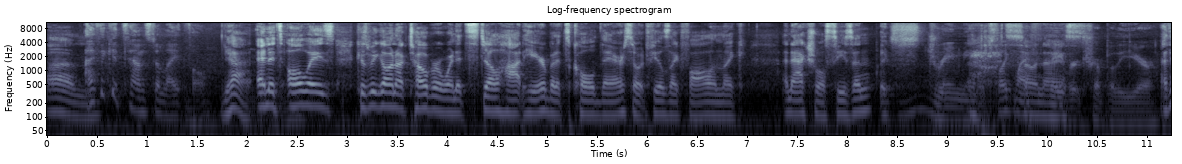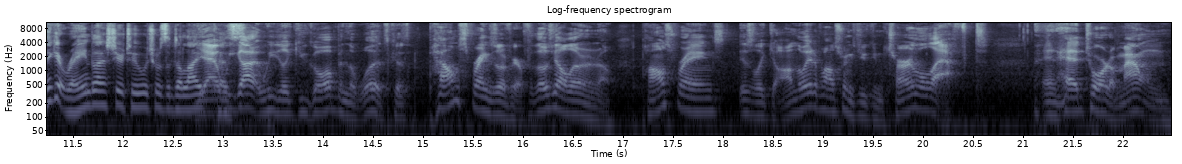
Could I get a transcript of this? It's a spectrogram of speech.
Um, I think it sounds delightful. Yeah, and it's always because we go in October when it's still hot here, but it's cold there, so it feels like fall and like an actual season. It's dreamy. It's like my So nice. favorite trip of the year. I think it rained last year too, which was a delight. Yeah, we 'cause- got we like you go up in the woods because Palm Springs over here. For those of y'all that don't know, Palm Springs is like on the way to Palm Springs. You can turn left and head toward a mountain,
